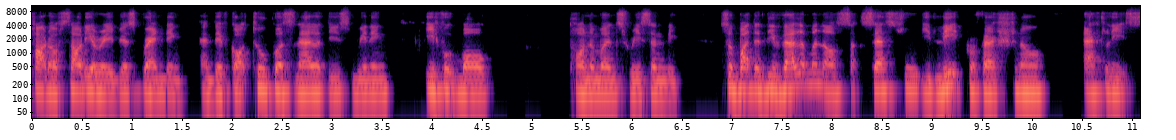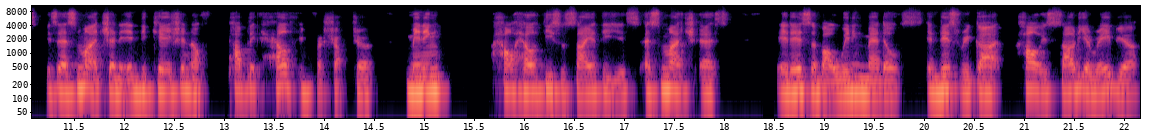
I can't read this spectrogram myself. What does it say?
part of Saudi Arabia's branding, and they've got two personalities winning eFootball tournaments recently. So, but the development of successful elite professional athletes is as much an indication of public health infrastructure, meaning how healthy society is, as much as it is about winning medals. In this regard, how is Saudi Arabia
